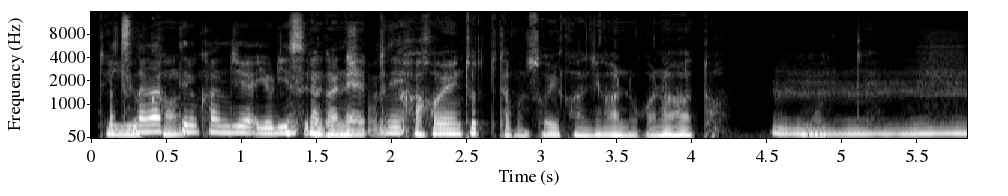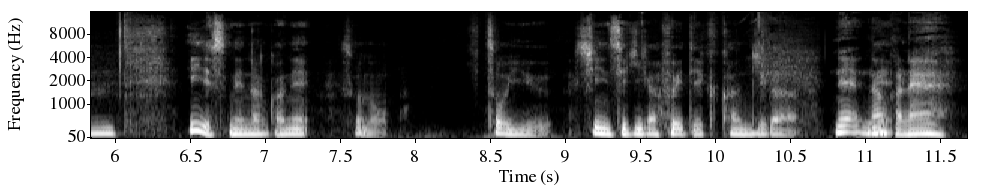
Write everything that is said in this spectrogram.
っていう繋がってる感じはよりするなんんかねでしょうね。母親にとって多分そういう感じがあるのかなと。うーん。いいですね、なんかね、その、そういう親戚が増えていく感じが。ね、なんかね、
